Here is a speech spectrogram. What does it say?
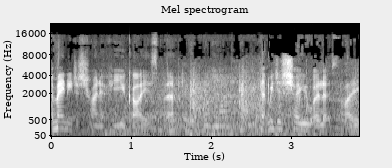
I'm mainly just trying it for you guys, but let me just show you what it looks like.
